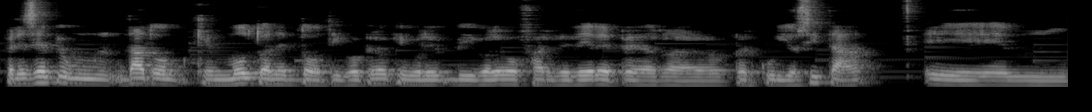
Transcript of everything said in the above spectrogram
Per esempio, un dato che è molto aneddotico, però che vi volevo far vedere per, per curiosità, mh, mm,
